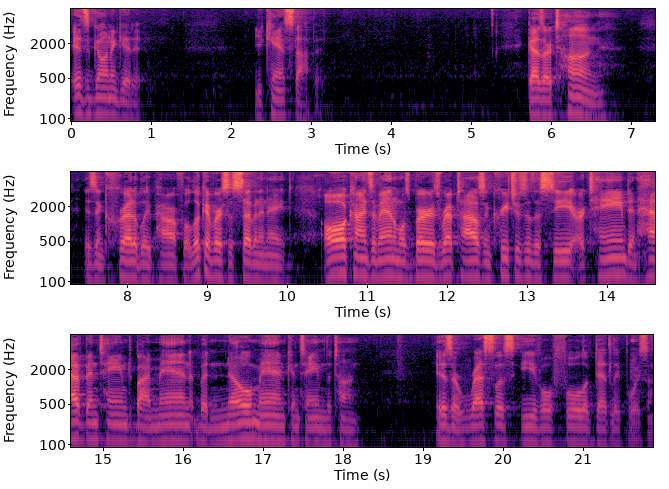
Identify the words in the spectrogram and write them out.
It's going to get it. You can't stop it. Guys, our tongue is incredibly powerful. Look at verses 7 and 8. All kinds of animals, birds, reptiles, and creatures of the sea are tamed and have been tamed by man, but no man can tame the tongue. It is a restless evil full of deadly poison.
